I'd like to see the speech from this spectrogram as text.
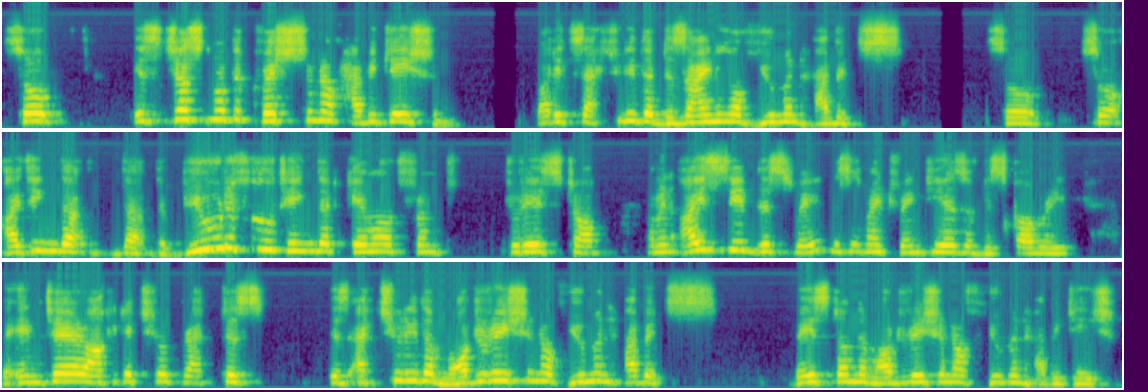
So it's just not the question of habitation, but it's actually the designing of human habits. So so I think that the, the beautiful thing that came out from today's talk, I mean, I see it this way. This is my 20 years of discovery. The entire architectural practice is actually the moderation of human habits based on the moderation of human habitation.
